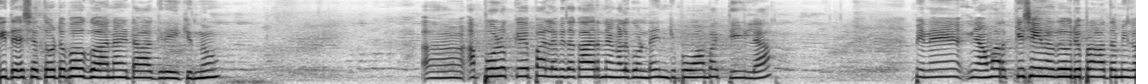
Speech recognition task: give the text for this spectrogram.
വിദേശത്തോട്ട് പോകുവാനായിട്ട് ആഗ്രഹിക്കുന്നു. അപ്പോഴൊക്കെ പലവിധ കാരണങ്ങൾ കൊണ്ട് എനിക്ക് പോകാൻ പറ്റിയില്ല. പിന്നെ ഞാൻ വർക്ക് ചെയ്യുന്നത് ഒരു പ്രാഥമിക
